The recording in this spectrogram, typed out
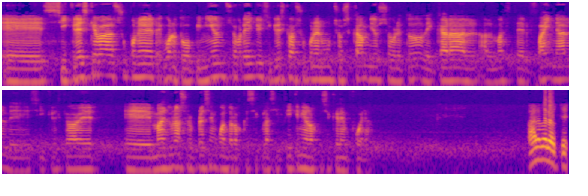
Eh, si crees que va a suponer, bueno, tu opinión sobre ello y si crees que va a suponer muchos cambios, sobre todo de cara al, Master Final, de si crees que va a haber eh, más de una sorpresa en cuanto a los que se clasifiquen y a los que se queden fuera. Álvaro, te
